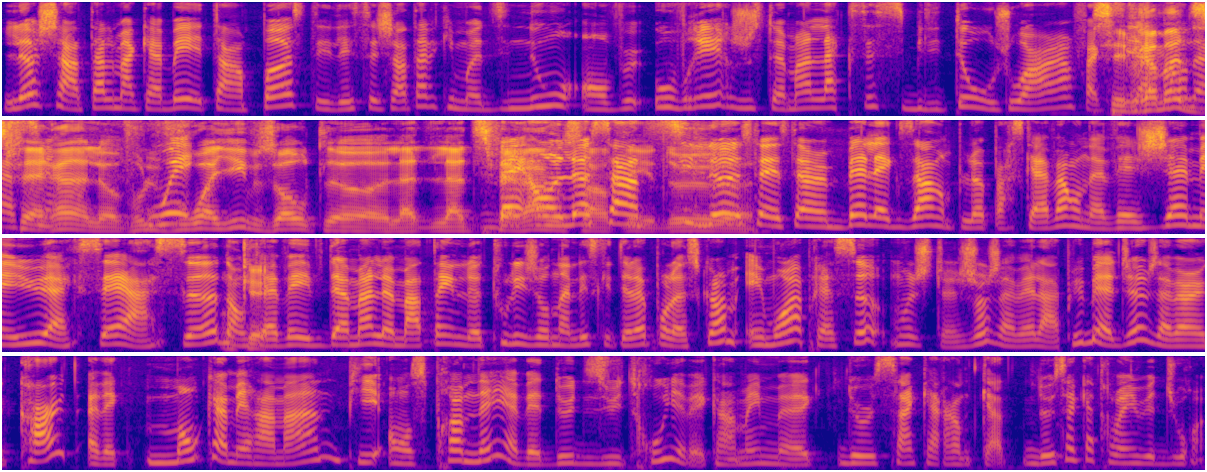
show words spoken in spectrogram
Là, Chantal Maccabé est en poste et c'est Chantal qui m'a dit nous, on veut ouvrir justement l'accessibilité aux joueurs. C'est vraiment fondation- différent, là. Vous Oui. le voyez, vous autres, là, la, la Ben, différence on l'a senti deux. là, c'était un bel exemple là, parce qu'avant on n'avait jamais eu accès à ça. Donc il y avait évidemment le matin là, tous les journalistes qui étaient là pour le scrum et moi après ça, moi je te jure, j'avais la plus belle job, j'avais un cart avec mon caméraman puis on se promenait, il y avait deux 18 trous, il y avait quand même euh, 244 288 joueurs,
